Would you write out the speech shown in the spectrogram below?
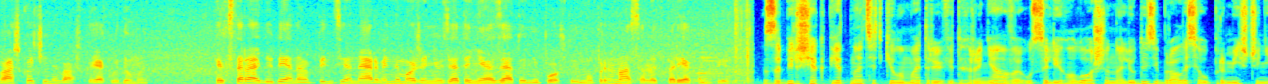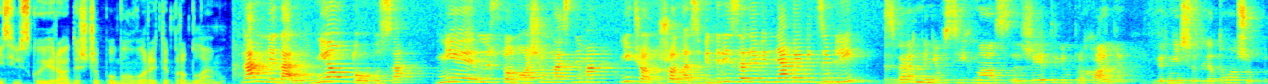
Важко чи не важко, як ви думаєте? Як стара людина, пенсіонер, він не може ні взяти ні газету, ні пошту. Йому приносили, тепер як він піде. За більш як 15 кілометрів від Гриняви у селі Голошина люди зібралися у приміщенні сільської ради, щоб обговорити проблему. Нам не дали ні автобуса, ні листоношів у нас нема, нічого. Що нас відрізали від неба і від землі? Звернення всіх нас, жителів, прохання. Вірніше для того, щоб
